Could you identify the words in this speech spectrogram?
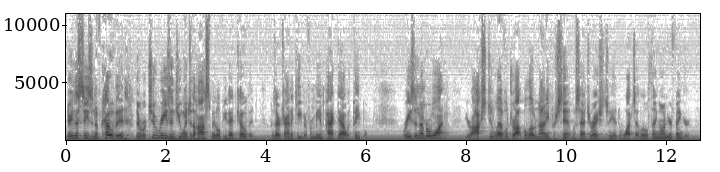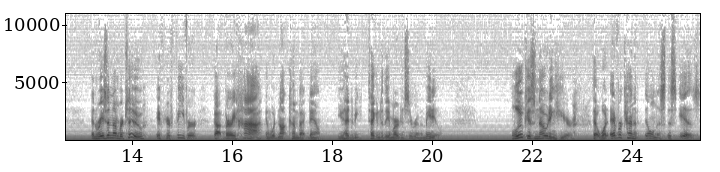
During this season of COVID, there were two reasons you went to the hospital if you had COVID, because they were trying to keep it from being packed out with people. Reason number one, your oxygen level dropped below 90% with saturation, so you had to watch that little thing on your finger. And reason number two, if your fever got very high and would not come back down, you had to be taken to the emergency room immediately. Luke is noting here that whatever kind of illness this is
